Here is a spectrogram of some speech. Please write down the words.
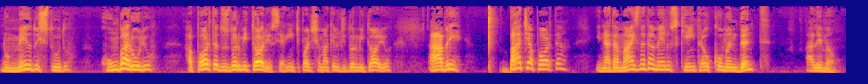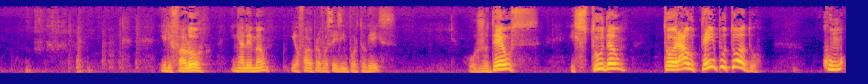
no meio do estudo, com um barulho, a porta dos dormitórios, se a gente pode chamar aquilo de dormitório, abre, bate a porta e nada mais, nada menos que entra o comandante alemão. Ele falou em alemão, e eu falo para vocês em português. Os judeus estudam Torá o tempo todo com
